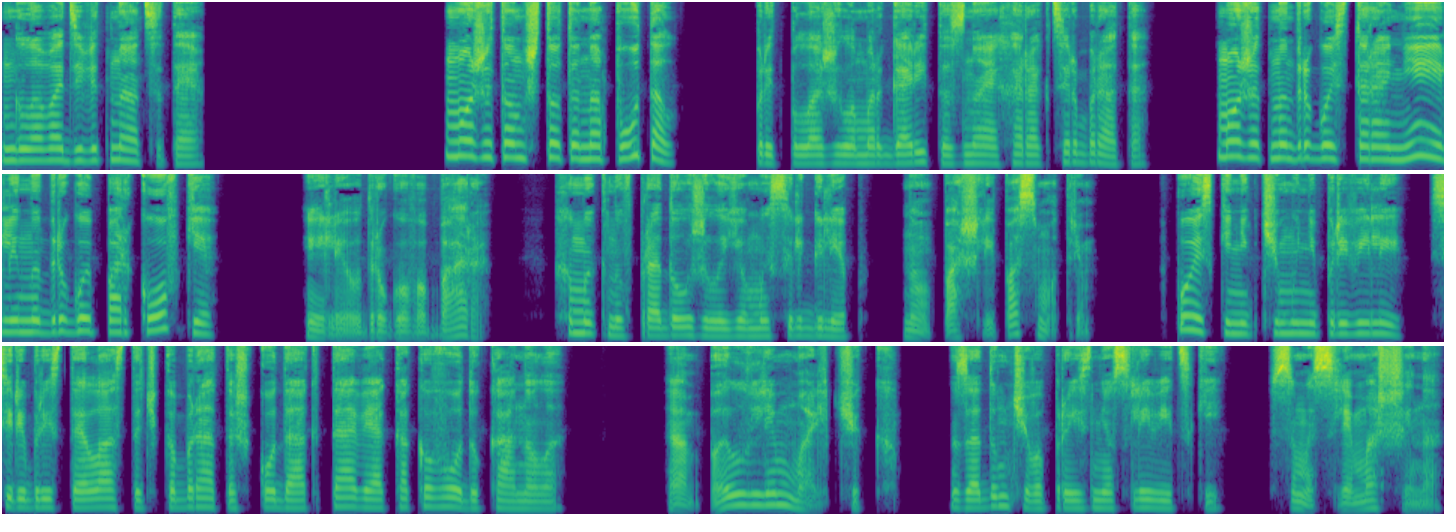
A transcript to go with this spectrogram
Глава 19 «Может, он что-то напутал?» — предположила Маргарита, зная характер брата. «Может, на другой стороне или на другой парковке?» «Или у другого бара?» — хмыкнув, продолжил ее мысль Глеб. «Ну, пошли посмотрим». Поиски ни к чему не привели. Серебристая ласточка брата Шкода Октавия как в воду канула. «А был ли мальчик?» — задумчиво произнес Левицкий. «В смысле, машина?»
